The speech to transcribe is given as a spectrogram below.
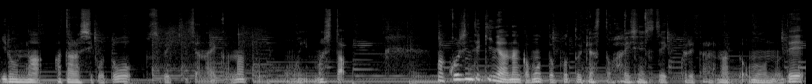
いろんな新しいことをすべきじゃないかなと思いました。まあ、個人的にはなんかもっとポッドキャストを配信してくれたらなと思うので、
